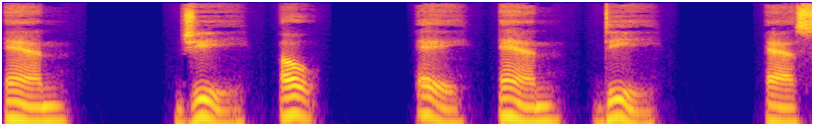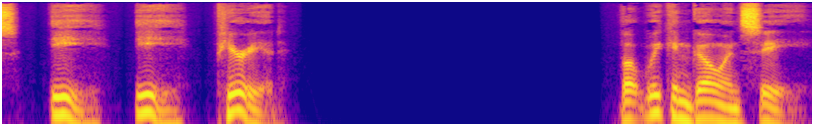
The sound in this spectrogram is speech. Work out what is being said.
N, G, O, A, N, D, S, E, E, period. But we can go and see.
